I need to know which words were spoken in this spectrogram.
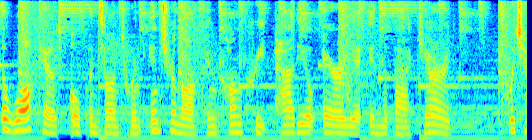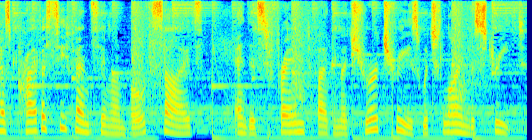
The walkout opens onto an interlocking concrete patio area in the backyard, which has privacy fencing on both sides and is framed by the mature trees which line the street.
